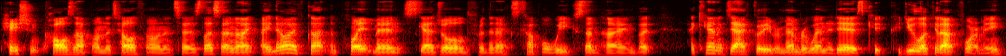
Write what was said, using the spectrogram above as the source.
patient calls up on the telephone and says, listen, I, I know I've got an appointment scheduled for the next couple weeks sometime, but I can't exactly remember when it is. Could, could you look it up for me?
